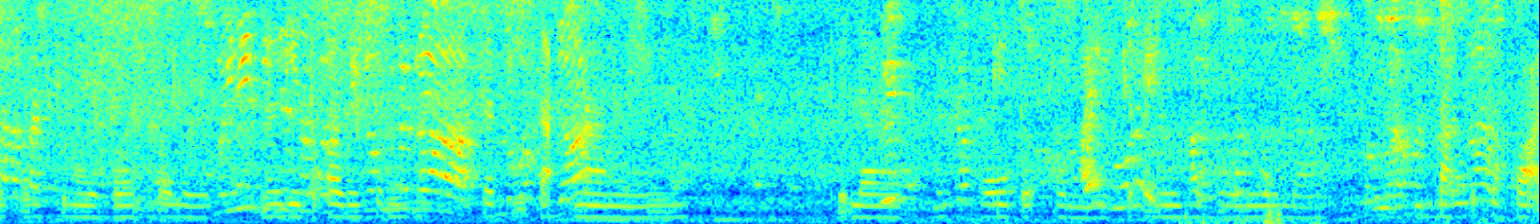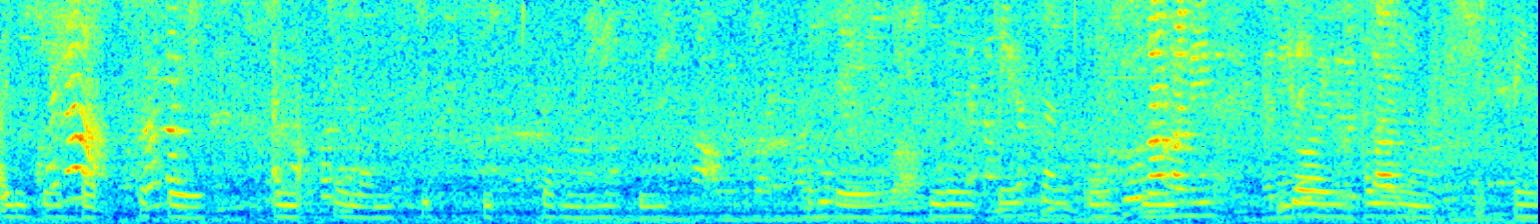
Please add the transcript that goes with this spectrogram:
balikan si Maya Port ulit. Nandito kami sa, sa tita namin. Kailangan dito kami sa yung bahay nila. Tapos ako ay susap kasi anak nila sip-sip sa mama ko. Kasi yung pinsan ko si Joy, ayun o, ting,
